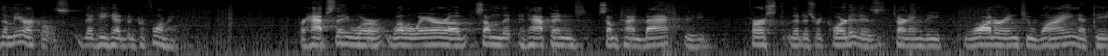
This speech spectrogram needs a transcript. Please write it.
the miracles that he had been performing. Perhaps they were well aware of some that had happened some time back. The first that is recorded is turning the water into wine at the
